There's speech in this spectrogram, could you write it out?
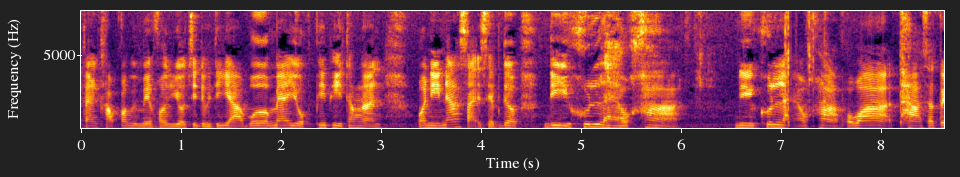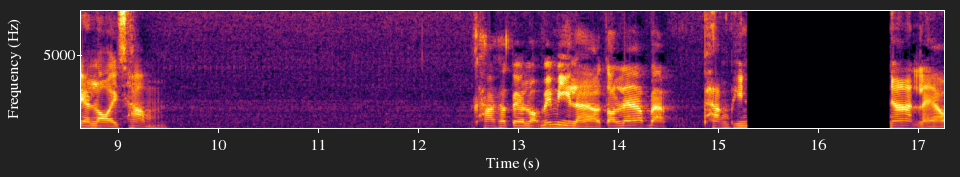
แฟนคลับก็มีมีคนยกจิตวิทยาเวอร์แม่ยกพี่พีทั้งนั้น วันนี้หน้าใสเซฟเดิมดีขึ้นแล้วค่ะ ดีขึ้นแล้วค่ะ เพราะว่าทาสเตียรอยด์ฉ่ำ ทาสเตียรอยไม่มีแล้ว ตอนแรกแบบพังพินาศแล้ว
